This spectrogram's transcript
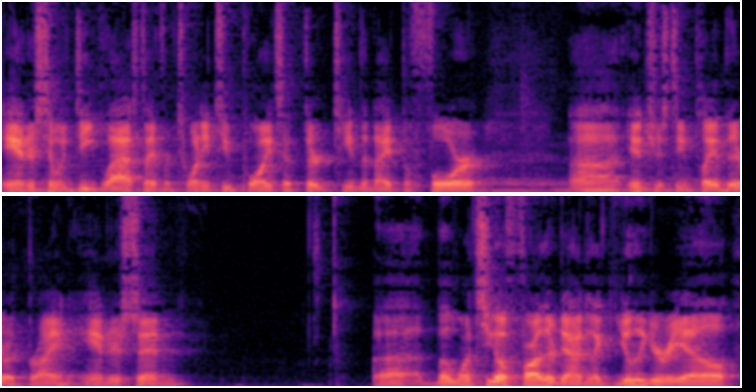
Anderson went deep last night for 22 points at 13 the night before. Uh, interesting play there with Brian Anderson. but once you go farther down, like Yuli Gurriel,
